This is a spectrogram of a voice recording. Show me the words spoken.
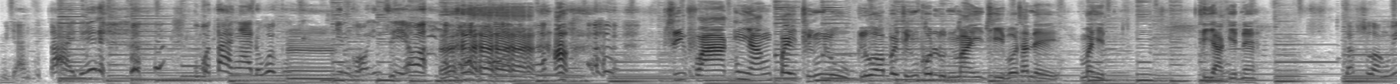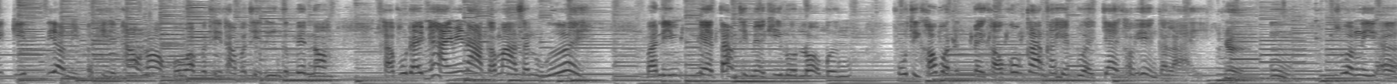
กูยานกูตายเด้ กูบ่ตายง่ายดอกเว่ากูเออ กินของอินทรีย์เอาอะเอ้าสิฝากอีหยังไปถึงลูกหรือว่าไปถึงคนรุ่นใหม่ที่บ่ท่านได้มาเฮ็ดที่อยากเฮ็ดแน่ กับช่วงวิกฤตเดี๋ยวนี้ประเทศเฮาเนาะเพราะว่าประเทศเฮาประเทศอื่นก็เป็นเนาะ ข้าผู้ใดไม่ให้ไม่น่าก็มาสลูกเอ้ยบัดนี้แม่ตามที่แม่ขี่รถเลาะเบิงผู้ที่เขาบ่ได้เข้าโครงการเขาเฮ็ดด้วยใจเขาเองก็หลายเอออืมช่วงนี้เออ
